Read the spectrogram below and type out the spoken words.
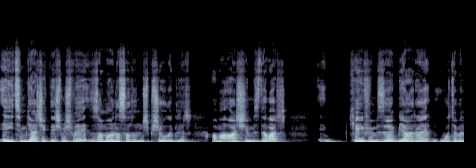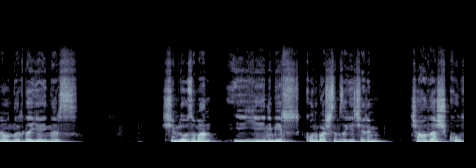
eğitim gerçekleşmiş ve zamana salınmış bir şey olabilir. Ama arşivimizde var. E, keyfimize bir ara muhtemelen onları da yayınlarız. Şimdi o zaman e, yeni bir konu başlığımıza geçelim. Çağdaş Kul.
